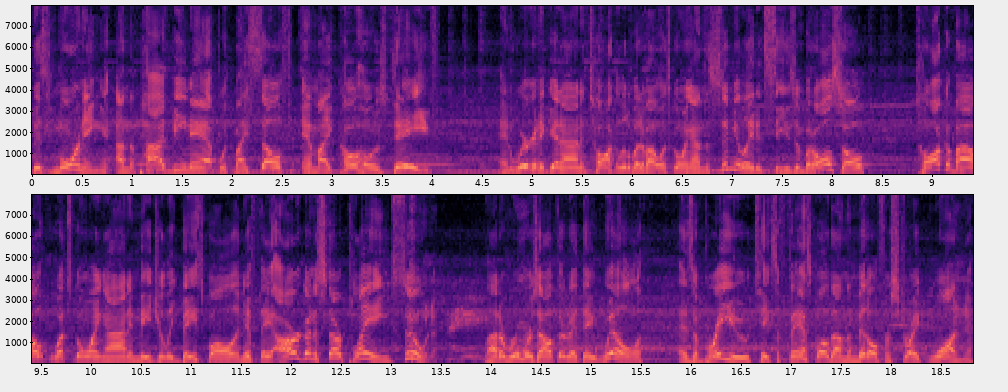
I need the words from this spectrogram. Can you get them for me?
this morning on the Podbean app with myself and my co host, Dave. And we're going to get on and talk a little bit about what's going on in the simulated season, but also talk about what's going on in Major League Baseball and if they are going to start playing soon. A lot of rumors out there that they will, as Abreu takes a fastball down the middle for strike one,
